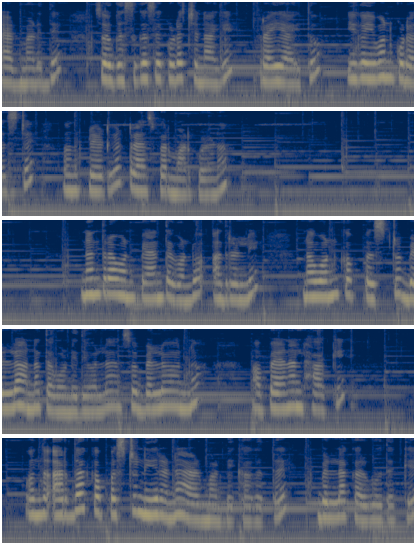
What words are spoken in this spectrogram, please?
ಆ್ಯಡ್ ಮಾಡಿದ್ದೆ. ಸೊ ಗಸಗಸೆ ಕೂಡ ಚೆನ್ನಾಗಿ ಫ್ರೈ ಆಯಿತು. ಈಗ ಇವನ್ ಕೂಡ ಅಷ್ಟೇ ಒಂದು ಪ್ಲೇಟ್ಗೆ ಟ್ರಾನ್ಸ್ಫರ್ ಮಾಡ್ಕೊಳ್ಳೋಣ. ನಂತರ ಒಂದು ಪ್ಯಾನ್ ತಗೊಂಡು ಅದರಲ್ಲಿ ನಾವು ಒಂದು ಕಪ್ ಅಷ್ಟು ಬೆಲ್ಲವನ್ನು ತಗೊಂಡಿದ್ದೀವಲ್ಲ ಸೊ ಬೆಲ್ಲವನ್ನು ಪ್ಯಾನಲ್ಲಿ ಹಾಕಿ ಒಂದು ಅರ್ಧ ಕಪ್ಪಷ್ಟು ನೀರನ್ನು ಆ್ಯಡ್ ಮಾಡಬೇಕಾಗತ್ತೆ ಬೆಲ್ಲ ಕರಗೋದಕ್ಕೆ.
